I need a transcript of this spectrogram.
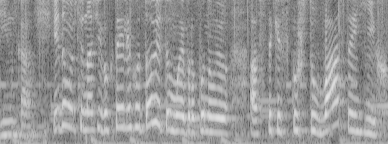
жінка. Я думаю, що наші коктейлі готові, тому я пропоную а, все таки скуштувати їх.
